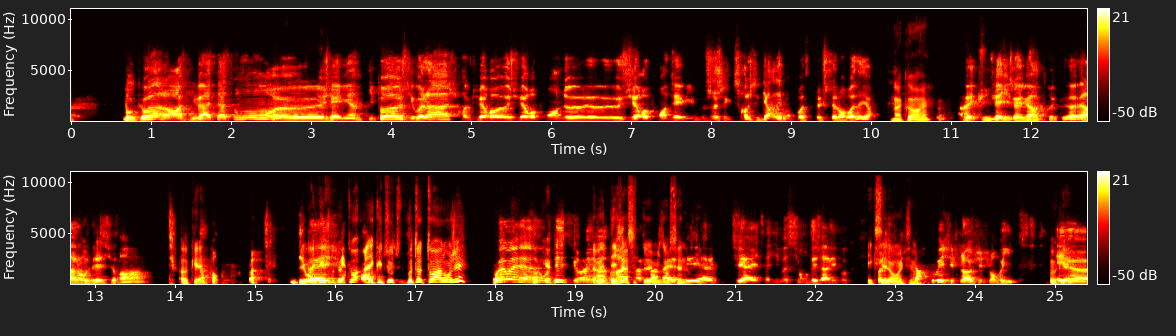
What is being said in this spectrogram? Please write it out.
donc, tu vois, alors j'y vais à tâtons. Euh, j'avais mis un petit poste. Je dis voilà, je crois que je vais, re- je vais reprendre. euh, je vais reprendre. J'avais mis, je, je- je crois que j'ai gardé mon poste. Je te l'envoie d'ailleurs. D'accord, hein Avec une vieille, j'avais mis un truc euh, allongé sur un. Ok. Ouais, avec, une photo de toi, reprendre. avec une photo- photo de toi allongée? Ouais, ouais, allongé sur un. Déjà cette femme mise en scène. Avec avec sa animation déjà à l'époque. Excellent, Ouais, je- je l'ai excellent. retrouvé, je vais te l'envoyer. Et euh,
